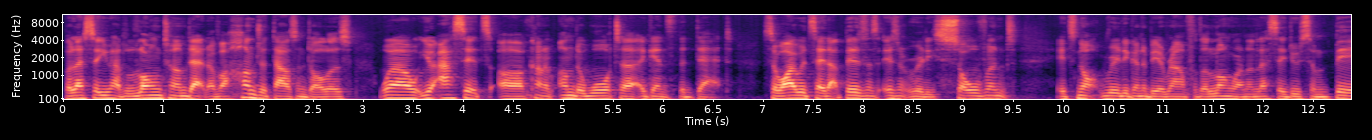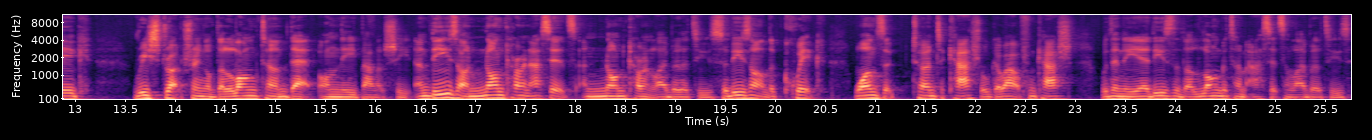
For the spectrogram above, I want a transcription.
but let's say you had long-term debt of $100,000 well, your assets are kind of underwater against the debt. So I would say that business isn't really solvent. It's not really going to be around for the long run unless they do some big restructuring of the long term debt on the balance sheet. And these are non current assets and non current liabilities. So these aren't the quick ones that turn to cash or go out from cash within a year. These are the longer term assets and liabilities.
